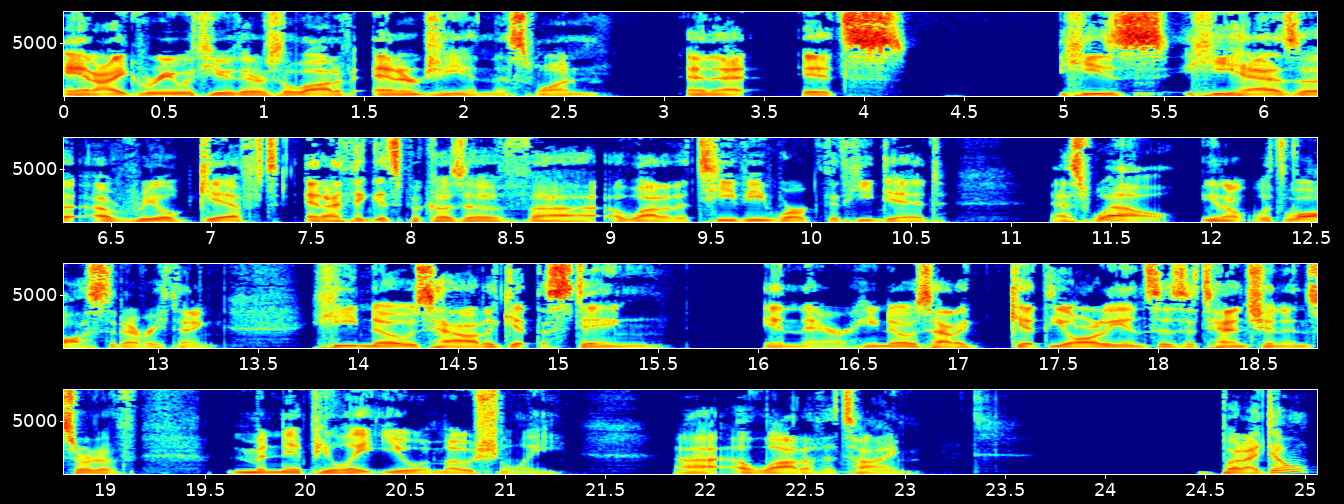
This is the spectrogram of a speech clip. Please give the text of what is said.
And I agree with you. There's a lot of energy in this one, and that it's he's he has a, a real gift, and I think it's because of uh, a lot of the TV work that he did as well. You know, with Lost and everything, he knows how to get the sting in there. He knows how to get the audience's attention and sort of manipulate you emotionally uh, a lot of the time. But I don't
